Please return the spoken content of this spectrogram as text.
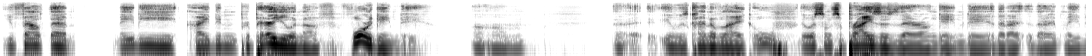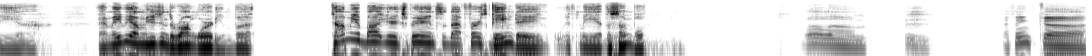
you felt that maybe I didn't prepare you enough for game day. Um, uh, it was kind of like, ooh, there was some surprises there on game day that I that I maybe, uh, and maybe I'm using the wrong wording, but tell me about your experience of that first game day with me at the Sun Bowl. Well, um, I think uh,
